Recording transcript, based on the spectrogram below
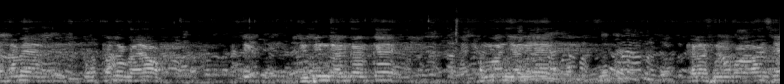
আসামের প্রখ্যাত গায়ক জুবিন গার্গকে সম্মান জানিয়ে খেলা শুরু করা হয়েছে।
